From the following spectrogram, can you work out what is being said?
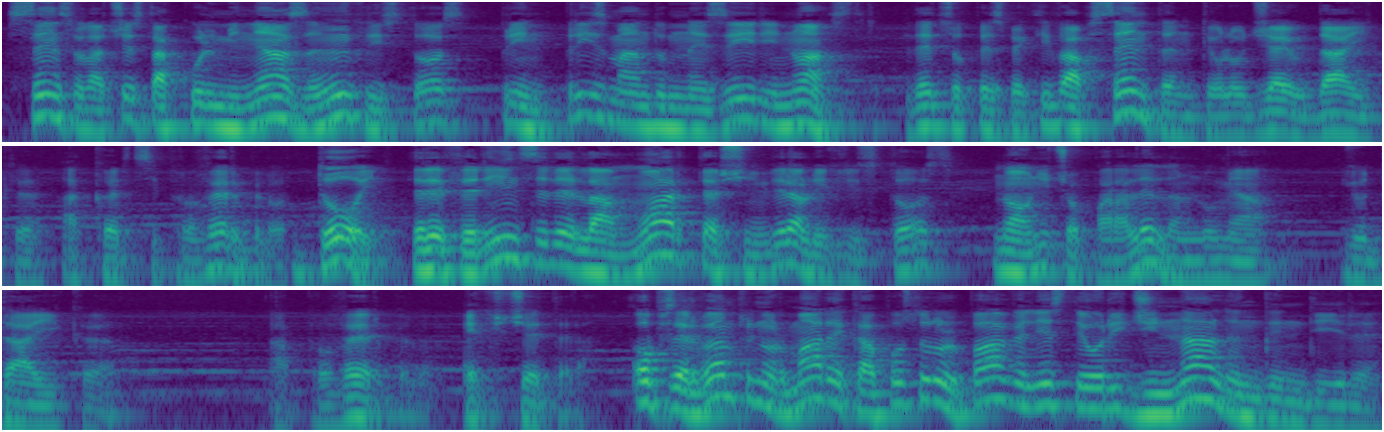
Sensul acesta culminează în Hristos prin prisma îndumnezeirii noastre. Vedeți o perspectivă absentă în teologia iudaică a cărții proverbelor. 2. Referințele la moartea și învierea lui Hristos nu au nicio paralelă în lumea iudaică a proverbelor, etc. Observăm prin urmare că Apostolul Pavel este original în gândire.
